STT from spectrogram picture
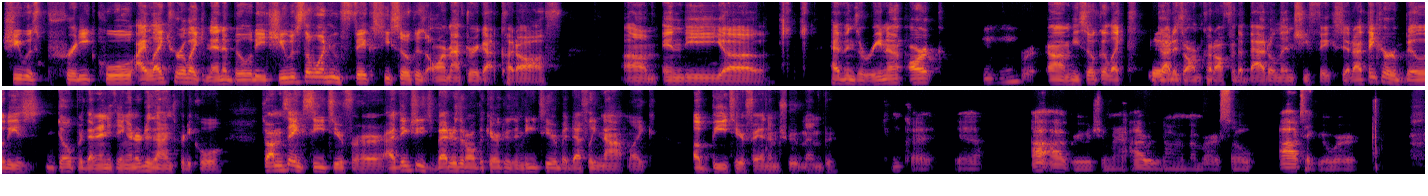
she was pretty cool. I liked her like Nen ability. She was the one who fixed Hisoka's arm after it got cut off. Um, in the uh, Heaven's Arena arc. Mhm. Um, Hisoka like Yeah. got his arm cut off for the battle, and then she fixed it. I think her ability is doper than anything, and her design's pretty cool. So I'm saying C tier for her. I think she's better than all the characters in D tier, but definitely not like a B tier Phantom Troupe member. Okay. Yeah. I, I agree with you, man. I really don't remember her, so I'll take your word.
